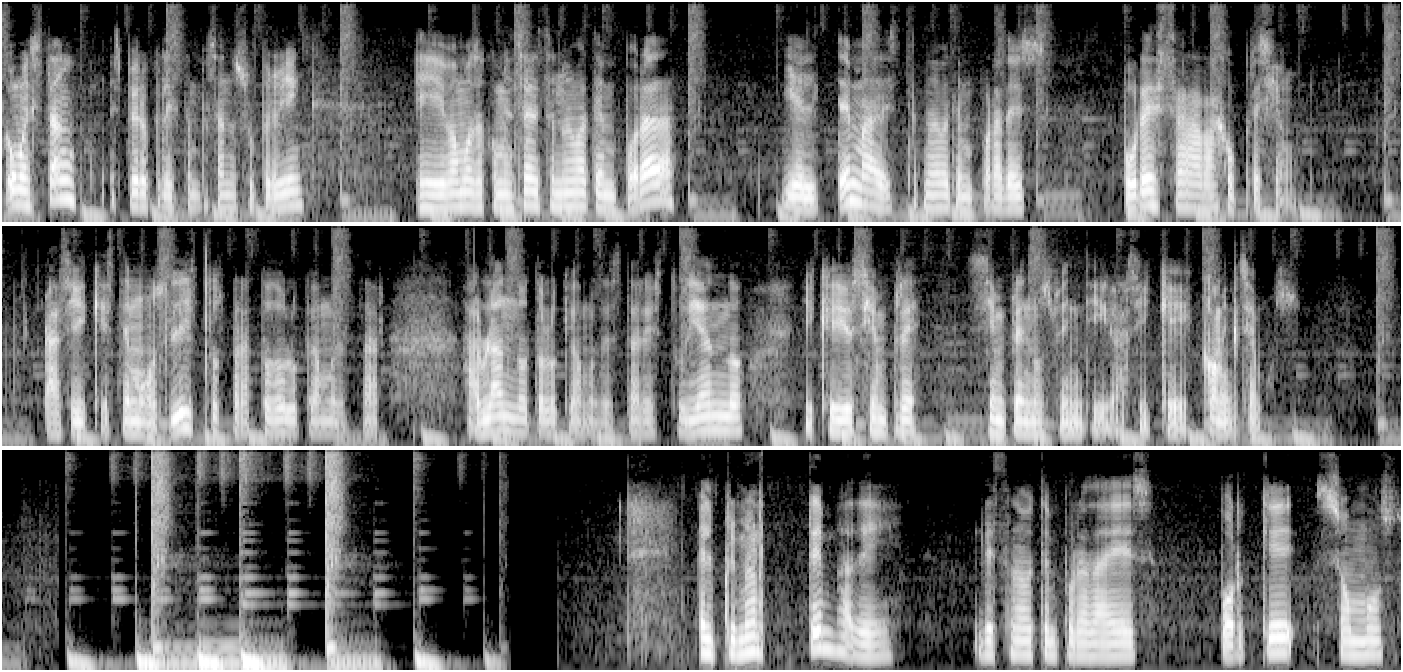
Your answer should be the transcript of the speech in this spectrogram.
¿Cómo están? Espero que le estén pasando súper bien. Eh, vamos a comenzar esta nueva temporada y el tema de esta nueva temporada es pureza bajo presión. Así que estemos listos para todo lo que vamos a estar hablando, todo lo que vamos a estar estudiando y que Dios siempre, siempre nos bendiga. Así que comencemos. El primer tema de esta nueva temporada es ¿por qué somos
